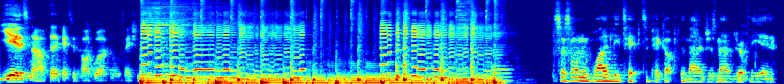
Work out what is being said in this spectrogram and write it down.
years now of dedicated hard work and organisation. So, someone widely tipped to pick up the manager's manager of the year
